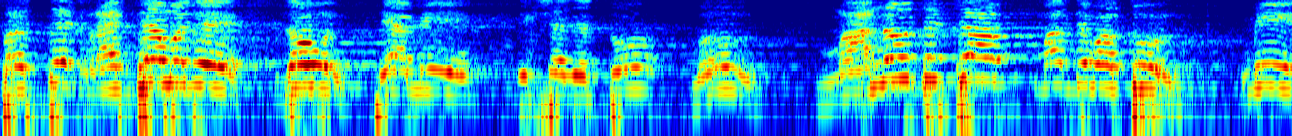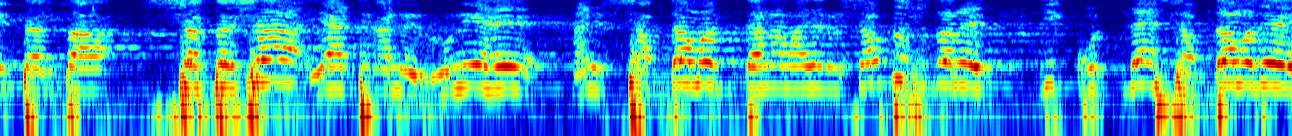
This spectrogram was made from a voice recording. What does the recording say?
प्रत्येक राज्यामध्ये जाऊन हे आम्ही दीक्षा देतो. म्हणून मानवतेच्या माध्यमातून मी त्यांचा शतशा या ठिकाणी ऋणी आहे आणि शब्दामध्ये त्यांना माझ्याकडे शब्द सुद्धा नाहीत की कुठल्या शब्दामध्ये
